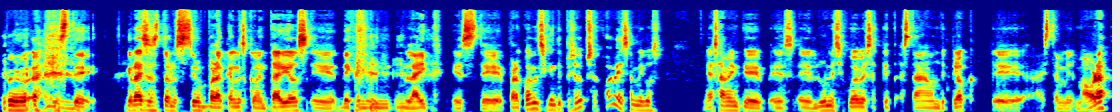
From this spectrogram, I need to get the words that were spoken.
pero, este, gracias a todos los que estuvieron por acá en los comentarios. Eh, dejen un, un, like. Este, ¿Para cuándo el siguiente episodio? Pues el jueves, amigos. Ya saben que es lunes y jueves aquí está on the clock eh, a esta misma hora.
